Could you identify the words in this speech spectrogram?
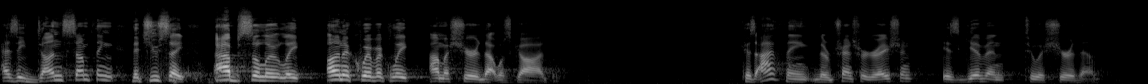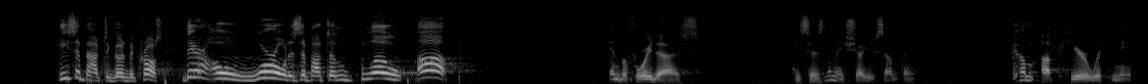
Has He done something that you say, absolutely, unequivocally, I'm assured that was God? Because I think the transfiguration is given to assure them. He's about to go to the cross. Their whole world is about to blow up. And before he does, he says, Let me show you something. Come up here with me.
